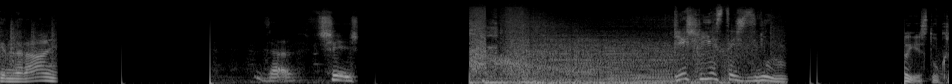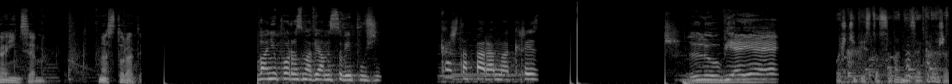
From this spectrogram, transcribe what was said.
Generalnie za czynsz. Jeśli jesteś zwinny, jest Ukraińcem. Nastolatek Waniu, porozmawiamy sobie później. Każda para ma kryzys. lubię je. właściwie stosowany zagraża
